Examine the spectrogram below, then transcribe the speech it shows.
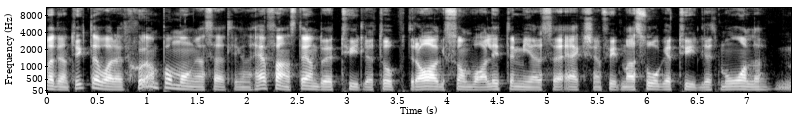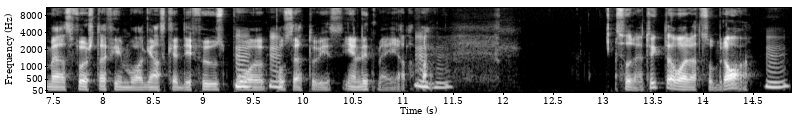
Men den tyckte jag var rätt skön på många sätt. Liksom. Här fanns det ändå ett tydligt uppdrag som var lite mer så actionfyllt. Man såg ett tydligt mål. Medan första filmen var ganska diffus på, Mm, mm. på sätt och vis. Enligt mig i alla fall. Mhm. Så den tyckte jag var rätt så bra. Mm.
